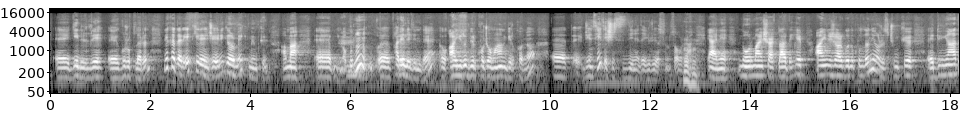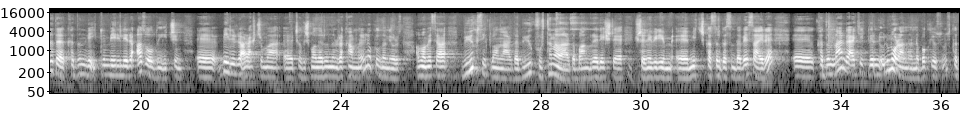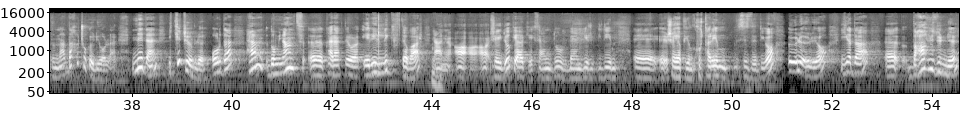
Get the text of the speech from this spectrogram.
e, gelirli e, grupların ne kadar etkileneceğini görmek mümkün. Ama e, bunun e, paralelinde ayrı bir kocaman bir konu e, e, cinsiyet eşitsizliğine de yürüyorsunuz oradan. Yani normal şartlarda hep aynı jargonu kullanıyoruz çünkü e, dünyada da kadın ve iklim verileri az olduğu için e, belirli araştırma e, çalışmalarının rakamlarıyla kullanıyoruz. Ama mesela büyük siklonlarda, büyük fırtınalarda, Bangladeş'te, işte ne bileyim e, Mitch kasırgasında vesaire e, kadınlar ve erkeklerin ölüm oranlarına bakıyorsunuz. Kadınlar daha çok ölüyorlar. Neden? İki türlü. Orada hem dominant e, karakter olarak erillik de var. Yani a, a, a, şey diyor ki erkek sen dur ben bir gideyim e, e, şey yapayım kurtarayım sizi diyor. Öyle ölüyor. Ya da e, daha hüzünlü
